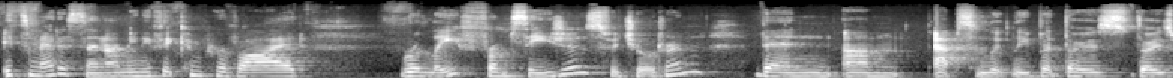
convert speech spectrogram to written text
it's medicine. I mean, if it can provide relief from seizures for children, then um, absolutely. But those those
